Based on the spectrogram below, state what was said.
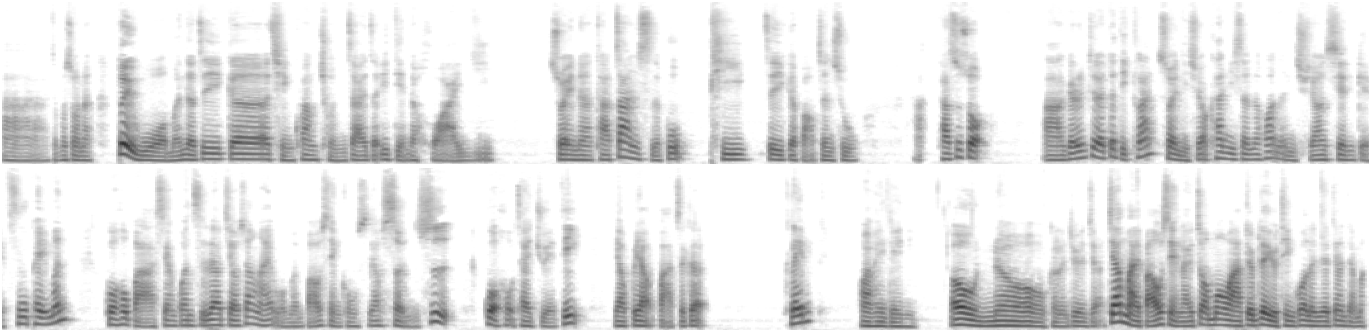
啊，怎么说呢？对我们的这一个情况存在着一点的怀疑，所以呢，他暂时不。批这一个保证书啊，他是说啊，guarantee letter decline，所以你需要看医生的话呢，你需要先给 full payment，过后把相关资料交上来，我们保险公司要审视过后才决定要不要把这个 claim 还回给你。Oh no，可能就会讲这样买保险来做梦啊，对不对？有听过人家这样讲吗？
